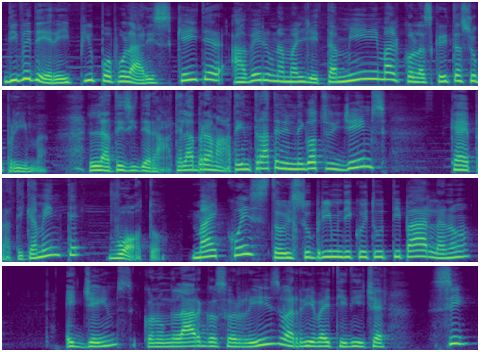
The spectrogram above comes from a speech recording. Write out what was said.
di vedere i più popolari skater avere una maglietta minimal con la scritta Supreme. La desiderate, la bramate, entrate nel negozio di James che è praticamente vuoto. Ma è questo il Supreme di cui tutti parlano? E James, con un largo sorriso, arriva e ti dice: Sì,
